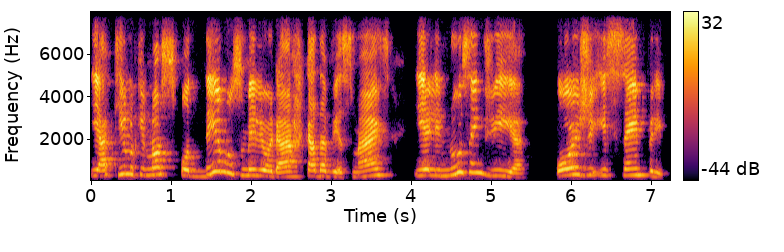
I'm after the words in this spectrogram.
e aquilo que nós podemos melhorar cada vez mais, e Ele nos envia, hoje e sempre,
